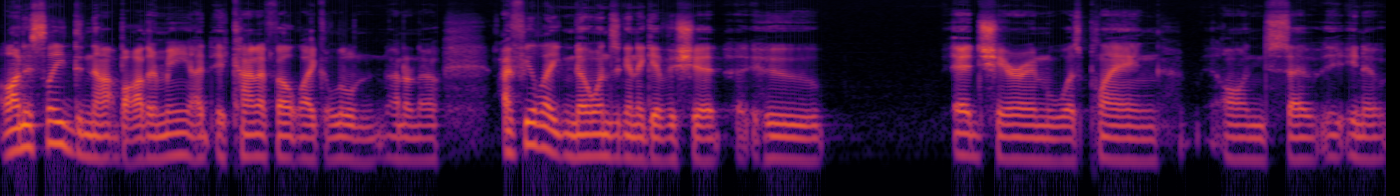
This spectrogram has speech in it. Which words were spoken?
honestly did not bother me. I, it kind of felt like a little I don't know. I feel like no one's gonna give a shit who Ed Sheeran was playing on you know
